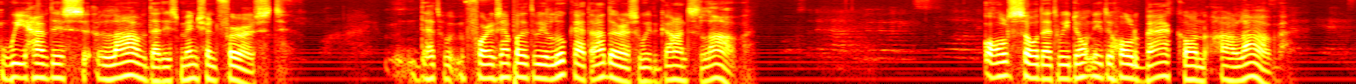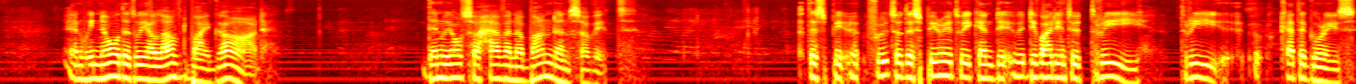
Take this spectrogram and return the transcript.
We have this love that is mentioned first. That, for example, that we look at others with God's love. Also, that we don't need to hold back on our love. And we know that we are loved by God. Then we also have an abundance of it. The fruits of the Spirit we can di- divide into three three uh, categories.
